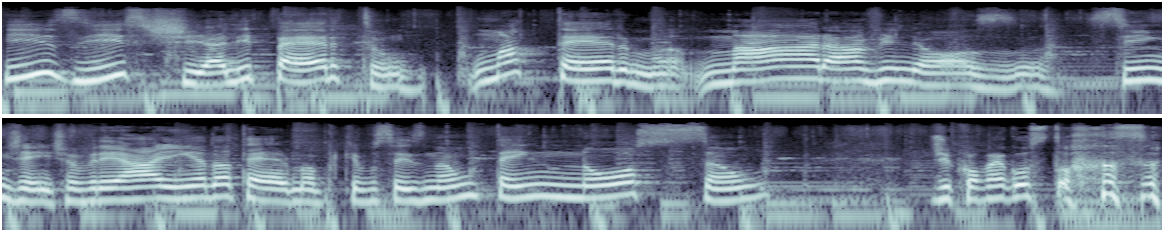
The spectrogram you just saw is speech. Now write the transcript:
E existe ali perto uma terma maravilhosa. Sim, gente, eu virei a rainha da terma, porque vocês não têm noção de como é gostoso.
